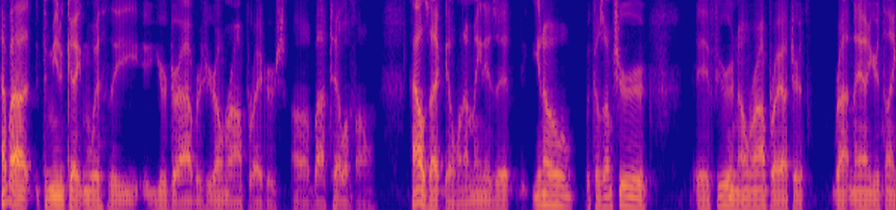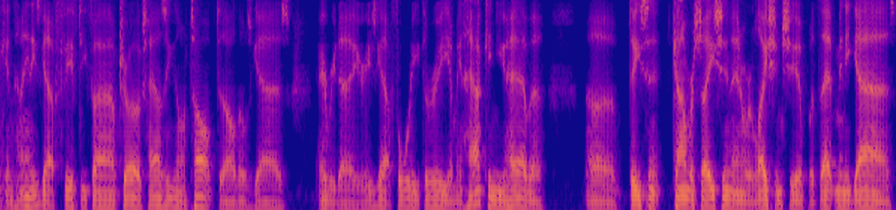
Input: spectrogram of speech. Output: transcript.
How about communicating with the your drivers, your owner operators uh, by telephone? How's that going? I mean, is it you know because I'm sure if you're an owner operator out there right now, you're thinking, man, he's got 55 trucks. How's he going to talk to all those guys every day? Or he's got 43. I mean, how can you have a, a decent conversation and a relationship with that many guys?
